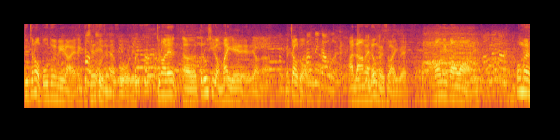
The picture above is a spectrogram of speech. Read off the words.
သူကျွန်တော်ပိုးသွင်းပေးတာအဲ့တချင်းဆိုခြင်းတဲ့ပိုးကိုလေကျွန်တော်လည်းအဲသူတို့ရှိတော့မိုက်ရဲတယ်ကြောက်လားမကြောက်တော့ပေါင်းသိကောင်းလို့လေအာလာမယ်လုံမယ်ဆိုတာကြီးပဲပေါင်းနေကောင်းသွားပါလေပေါင်းသိကောင်းပုံမှန်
